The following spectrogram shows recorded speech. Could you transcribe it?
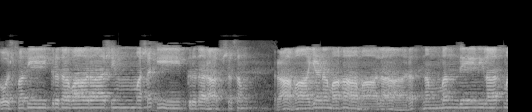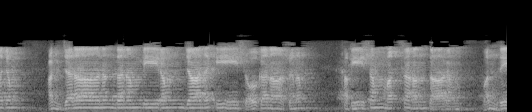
गोष्पतीकृतवाराशिं मशकीकृतराक्षसम् रामायणमहामाला रत्नं वन्दे नीलात्मजम् अञ्जनानन्दनं वीरं जानकी शोकनाशनम् कपीशं मक्षहन्तारं वन्दे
